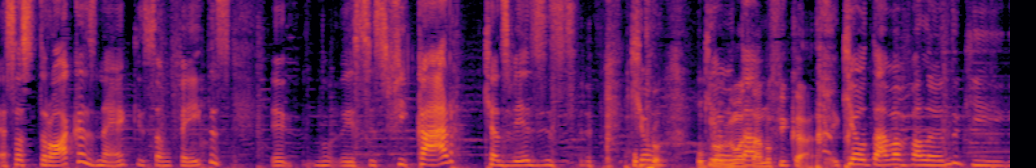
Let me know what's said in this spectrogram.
essas trocas né, que são feitas, no- esses ficar que às vezes. Que o pro- o que eu problema tava- tá no ficar. que eu tava falando, que,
